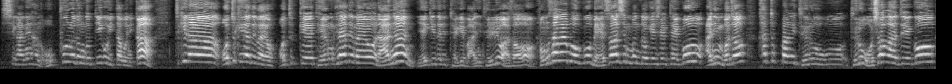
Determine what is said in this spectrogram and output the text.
시간에 한 5% 정도 뛰고 있다 보니까 특히나 어떻게 해야 되나요? 어떻게 대응해야 되나요? 라는 얘기들이 되게 많이 들려와서 영상을 보고 매수하신 분도 계실 테고 아니면 뭐죠? 카톡방에 들어오고 들어오셔가지고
